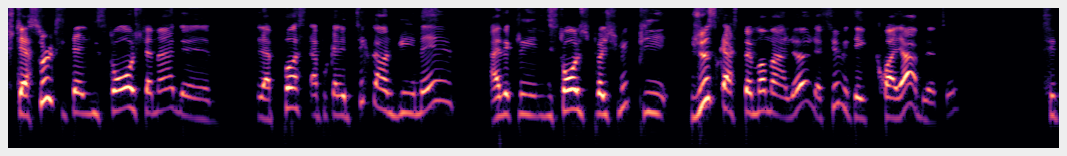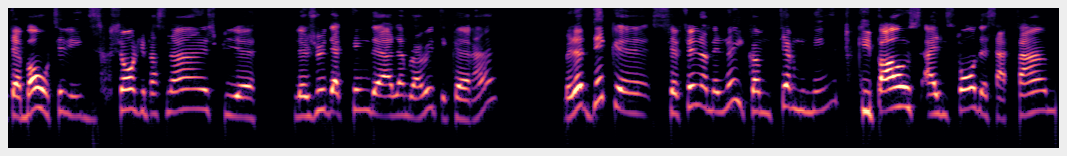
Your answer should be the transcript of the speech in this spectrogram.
j'étais sûr que c'était l'histoire justement de la post-apocalyptique, entre guillemets, avec l'histoire du projet chimique. Puis jusqu'à ce moment-là, le film était incroyable, tu sais. C'était bon, tu sais, les discussions avec les personnages, puis euh, le jeu d'acting de Alan Broward était cohérent. Mais là, dès que ce phénomène-là est comme terminé, puis qu'il passe à l'histoire de sa femme,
